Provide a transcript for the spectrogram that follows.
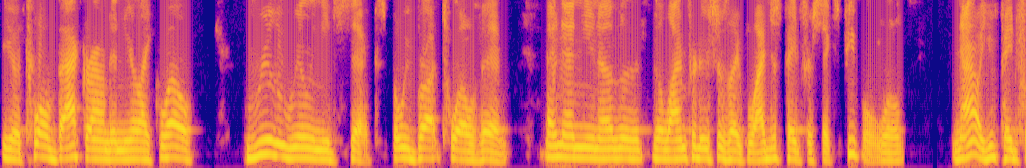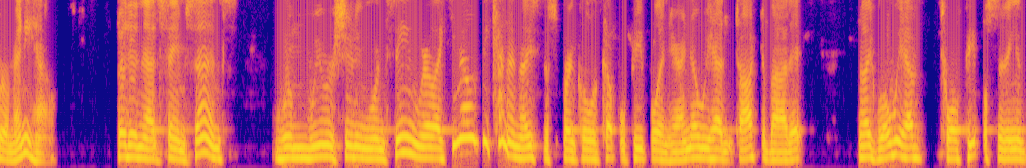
you know, 12 background and you're like, well, really, really need six, but we brought 12 in. And then, you know, the, the line producer's like, well, I just paid for six people. Well, now you've paid for them anyhow. But in that same sense, when we were shooting one scene, we are like, you know, it'd be kind of nice to sprinkle a couple people in here. I know we hadn't talked about it. We're like, well, we have 12 people sitting in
